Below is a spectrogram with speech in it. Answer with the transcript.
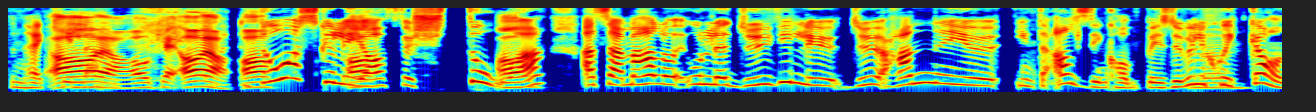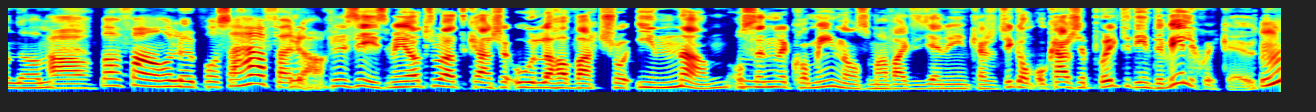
den här killen. Ja, ja, okej. Ja. Då skulle Ja. jag förstå att så här, men hallå Olle, du vill ju, du, han är ju inte alls din kompis. Du vill Nej. skicka honom. Vad fan håller du på så här för då? Precis, men jag tror att kanske Olle har varit så innan och sen Mm. när det kommer in någon som han faktiskt genuint kanske tycker om och kanske på riktigt inte vill skicka ut, Mm.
